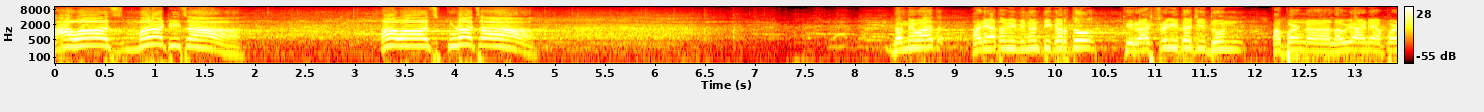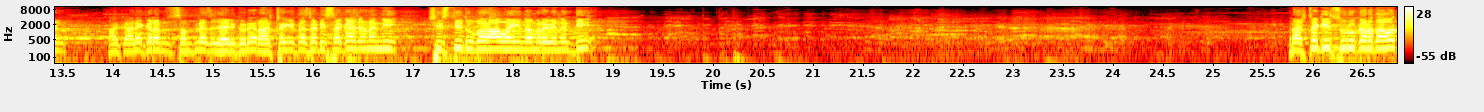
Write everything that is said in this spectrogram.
आवाज मराठीचा. आवाज कुणाचा? धन्यवाद. आणि आता मी विनंती करतो की राष्ट्रगीताची धून आपण लावूया आणि आपण हा कार्यक्रम संपल्याचं जाहीर करूया. राष्ट्रगीतासाठी सगळ्या जणांनी शिस्तीत उभं राहावं ही नम्र विनंती. राष्ट्रगीत सुरू करत आहोत.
